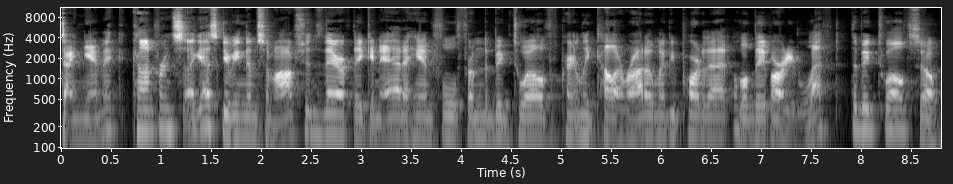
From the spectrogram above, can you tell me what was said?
dynamic conference, I guess, giving them some options there if they can add a handful from the Big 12. Apparently Colorado might be part of that, although they've already left the Big 12, so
